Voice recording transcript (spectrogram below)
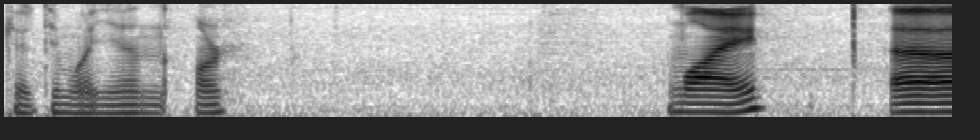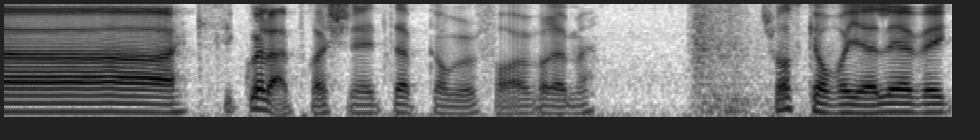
Qualité moyenne 1. Ouais. Euh, c'est quoi la prochaine étape qu'on veut faire vraiment? Je pense qu'on va y aller avec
